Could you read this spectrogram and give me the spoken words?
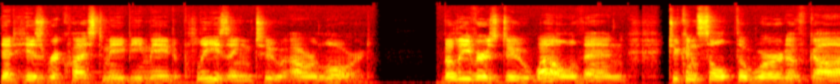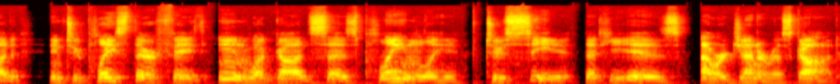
that his request may be made pleasing to our Lord. Believers do well, then, to consult the Word of God and to place their faith in what God says plainly to see that He is our generous God.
